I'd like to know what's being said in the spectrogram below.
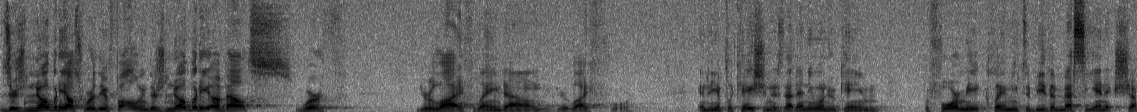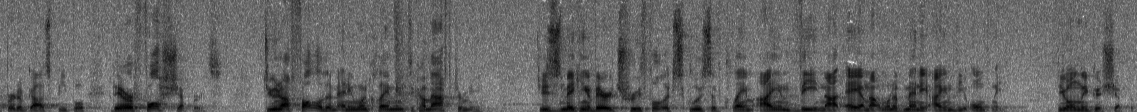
is there's nobody else worthy of following. There's nobody else worth your life, laying down your life for. And the implication is that anyone who came before me, claiming to be the messianic shepherd of God's people, they are false shepherds. Do not follow them, anyone claiming to come after me. Jesus is making a very truthful, exclusive claim. I am the, not a. I'm not one of many. I am the only, the only good shepherd.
